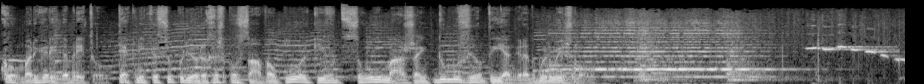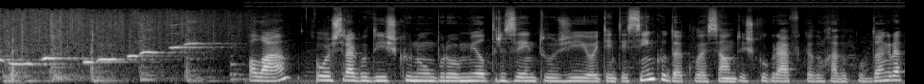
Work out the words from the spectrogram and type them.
Com Margarida Brito. Técnica superior responsável pelo arquivo de som e imagem do Museu de Angra do Heroísmo. Olá, hoje trago o disco número 1385 da coleção discográfica do Rádio Clube de Angra,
